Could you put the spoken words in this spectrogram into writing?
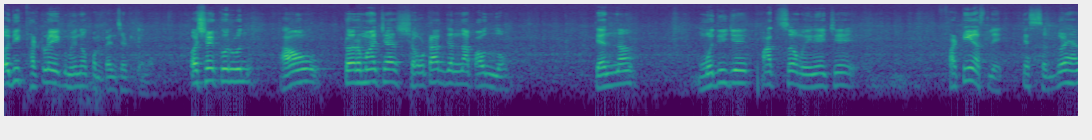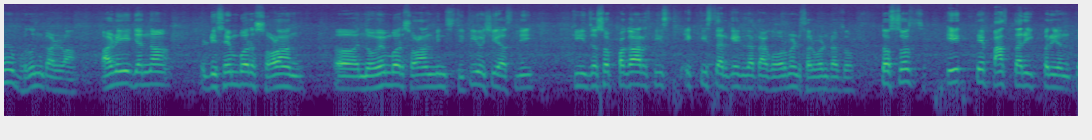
अदीक फाटलो एक म्हयनो कॉम्पेन्सेट केलो. अशें करून हांव टर्माच्या शेवटाक जेन्ना पावल्लो तेन्ना मदीं जे पांच स म्हयन्याचे फाटीं आसले ते सगळे हांवें भरून काडलां आनी जेन्ना डिसेंबर सोळान नोव्हेंबर सोळान बीन स्थिती अशी आसली की जसो पगार तीस एकतीस तारखेक जाता गव्हर्मेंट सर्वंटाचो तसोच एक ते पांच तारीख पर्यंत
